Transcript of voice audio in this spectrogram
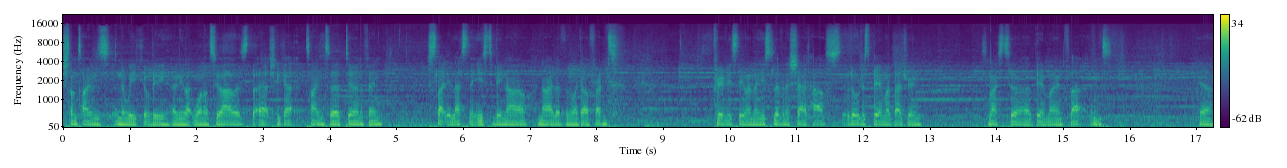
Sometimes in a week it'll be only like one or two hours that I actually get time to do anything. Slightly less than it used to be now. Now I live with my girlfriend. Previously when I used to live in a shared house it would all just be in my bedroom it's nice to uh, be in my own flat and yeah,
